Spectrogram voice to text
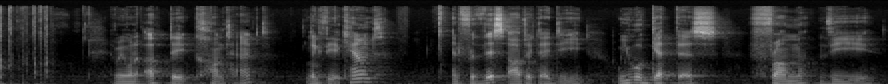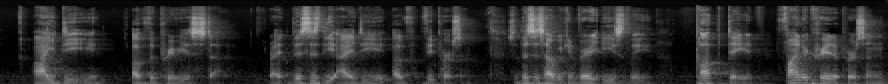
And we want to update contact, link the account, and for this object ID, we will get this from the ID of the previous step, right? This is the ID of the person. So this is how we can very easily update, find or create a person,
